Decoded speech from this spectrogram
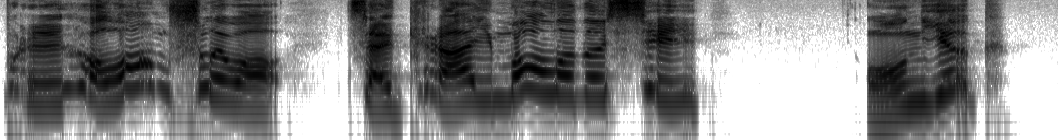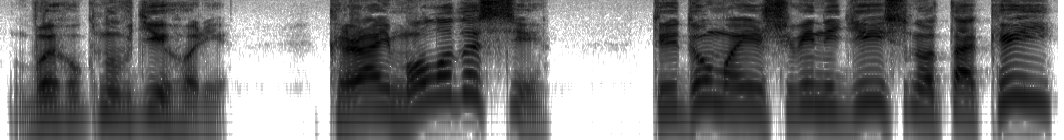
Приголомшливо, це край молодості. Он як? вигукнув Дігорі. Край молодості? Ти думаєш, він і дійсно такий?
